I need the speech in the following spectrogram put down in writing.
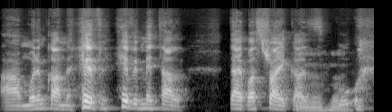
um, what them call them heavy heavy metal type of strikers mm-hmm. who,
